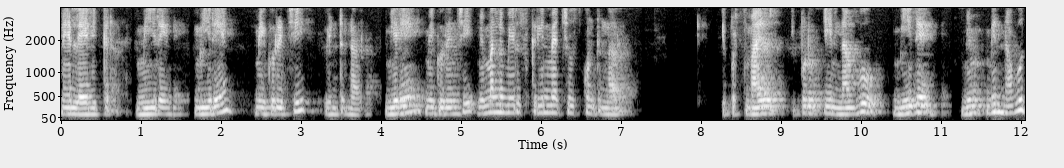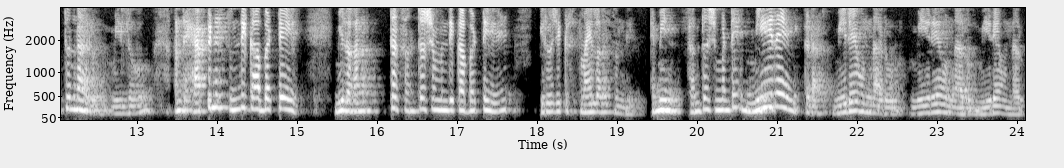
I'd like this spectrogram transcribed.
నేను లేని ఇక్కడ మీరే, మీరే మీ గురించి వింటున్నారు. మీరే మీ గురించి మిమ్మల్ని మీరు స్క్రీన్ మీద చూసుకుంటున్నారు. ఇప్పుడు స్మైల్ ఇప్పుడు ఈ నవ్వు మీదే. మీరు నవ్వుతున్నారు. మీలో అంత హ్యాపీనెస్ ఉంది కాబట్టే, మీలో అంత సంతోషం ఉంది కాబట్టే ఈరోజు ఇక్కడ స్మైల్ వస్తుంది. ఐ మీన్ సంతోషం అంటే మీరే ఇక్కడ. మీరే ఉన్నారు. మీరే ఉన్నారు. మీరే ఉన్నారు.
